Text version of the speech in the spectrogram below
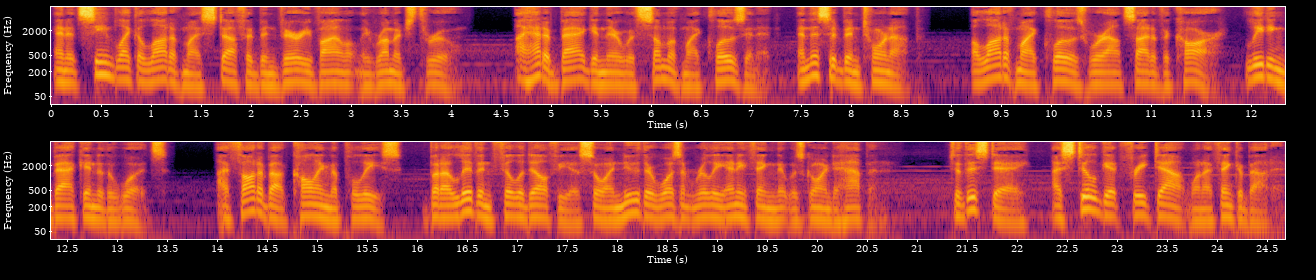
and it seemed like a lot of my stuff had been very violently rummaged through. I had a bag in there with some of my clothes in it, and this had been torn up. A lot of my clothes were outside of the car, leading back into the woods. I thought about calling the police, but I live in Philadelphia so I knew there wasn't really anything that was going to happen. To this day, I still get freaked out when I think about it.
